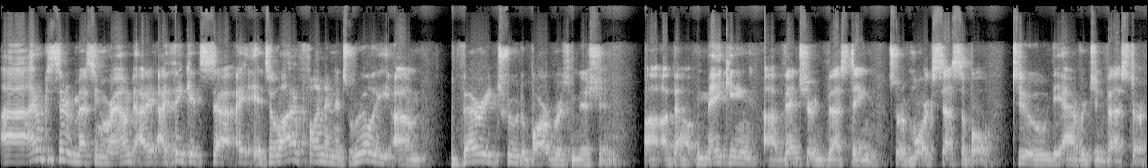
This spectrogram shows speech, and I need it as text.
Uh, I don't consider messing around. I, I think it's uh, it's a lot of fun and it's really um, very true to Barbara's mission uh, about making uh, venture investing sort of more accessible to the average investor.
